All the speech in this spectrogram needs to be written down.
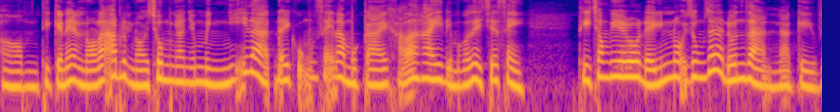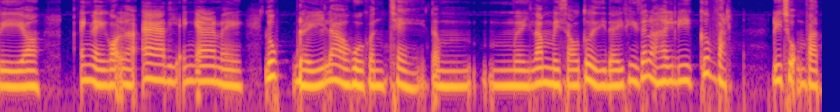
Um, thì cái này là nó là áp lực nói chung nha nhưng mình nghĩ là đây cũng sẽ là một cái khá là hay để mà có thể chia sẻ thì trong video đấy nội dung rất là đơn giản là kể về ờ, anh này gọi là A thì anh A này lúc đấy là hồi còn trẻ tầm 15 16 tuổi gì đấy thì rất là hay đi cướp vặt, đi trộm vặt.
